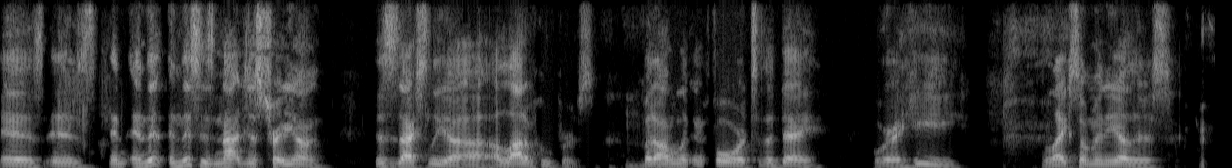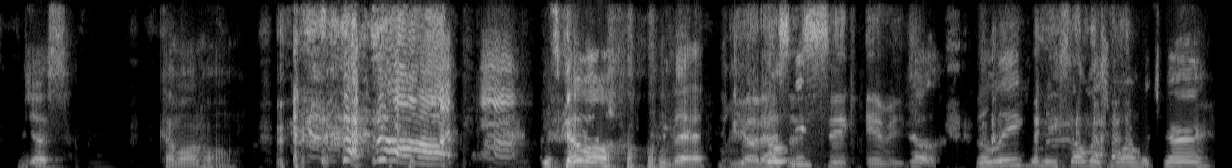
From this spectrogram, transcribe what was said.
is is and and this, and this is not just Trae Young. This is actually a, a, a lot of hoopers. But Mm-hmm. I'm looking forward to the day where he, like so many others, just come on home. Just come on man. Yo, that's a league- sick image. Yo, the league would be so much more mature.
